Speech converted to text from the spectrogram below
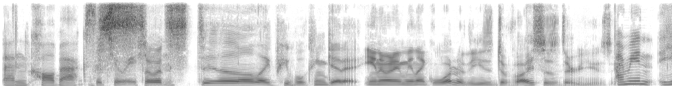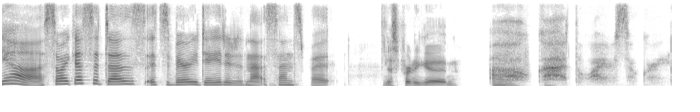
and callback situation. So it's still like people can get it. You know what I mean? Like, what are these devices they're using? I mean, yeah. So I guess it does. It's very dated in that sense, but it's pretty good. oh god, The Wire's so great.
